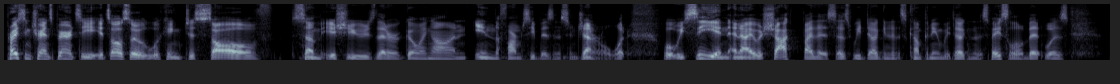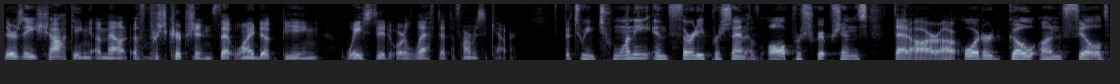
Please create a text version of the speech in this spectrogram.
pricing transparency. It's also looking to solve some issues that are going on in the pharmacy business in general. What what we see, and, and I was shocked by this as we dug into this company and we dug into the space a little bit, was there's a shocking amount of prescriptions that wind up being wasted or left at the pharmacy counter between 20 and 30% of all prescriptions that are uh, ordered go unfilled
